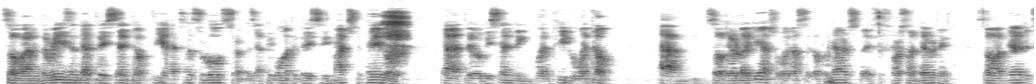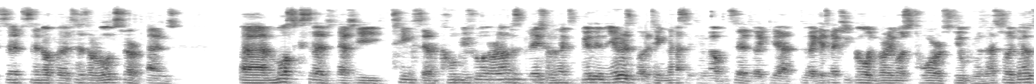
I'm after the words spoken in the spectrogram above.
So um, the reason that they sent up the uh, Tesla Roadster is that they want to basically match the payload that they will be sending when people went up. Um, so they were like, yeah, so why not send up a in space? It's first time everything. So um, yeah, they said send up a Tesla Roadster and uh, Musk said that he thinks that it could be floating around this place for the next billion years, but I think NASA came out and said, like, yeah, like it's actually going very much towards Jupiter's asteroid belt,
